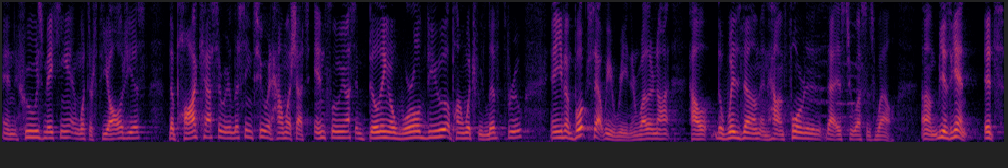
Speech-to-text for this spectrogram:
and who's making it and what their theology is, the podcasts that we're listening to and how much that's influencing us and building a worldview upon which we live through, and even books that we read and whether or not how the wisdom and how informative that is to us as well. Um, because again, it's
